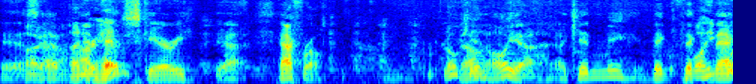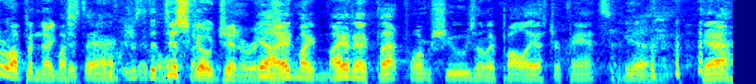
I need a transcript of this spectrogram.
yes. Oh, yeah. I'm- On your I'm head? Scary. Yeah, afro. No No? kidding. Oh yeah, Are you kidding me? Big thick Well, he neck, grew up in like the, mustache. it was had the disco generation. Yeah, I had my I had my platform shoes and my polyester pants. Yeah. Yeah,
